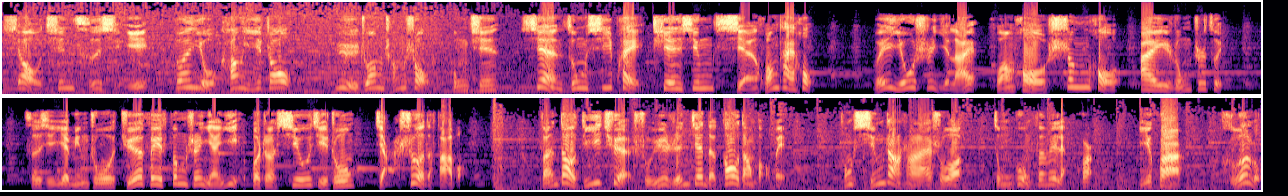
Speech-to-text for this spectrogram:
孝亲慈禧端佑康遗昭，御庄承寿恭亲宪宗熹配天兴显皇太后，为有史以来皇后生后哀荣之最。慈禧夜明珠绝非《封神演义》或者《西游记》中假设的法宝，反倒的确属于人间的高档宝贝。从形状上来说，总共分为两块，一块合拢，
